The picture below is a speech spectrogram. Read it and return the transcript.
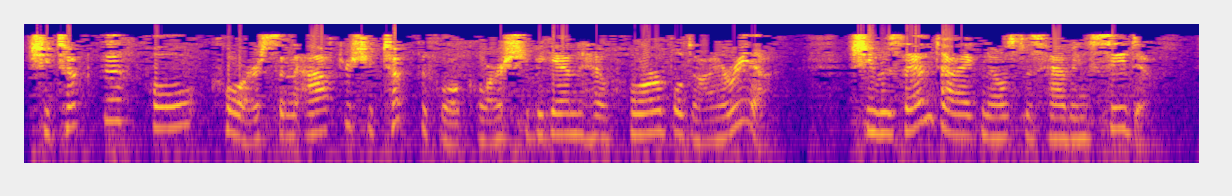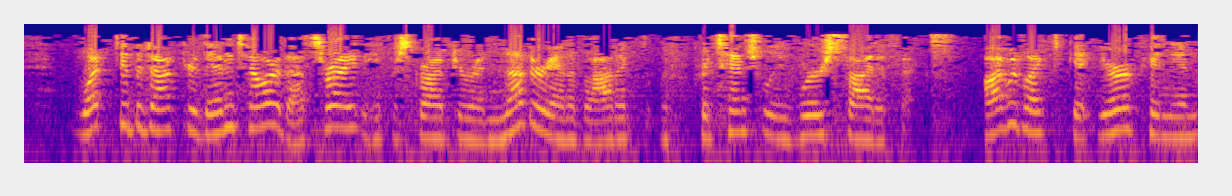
She took the full course, and after she took the full course, she began to have horrible diarrhea. She was then diagnosed as having C. diff. What did the doctor then tell her? That's right, he prescribed her another antibiotic with potentially worse side effects. I would like to get your opinion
